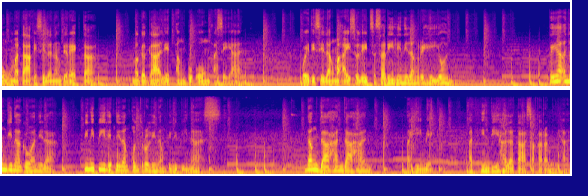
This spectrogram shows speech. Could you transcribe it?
kung umatake sila ng direkta, magagalit ang buong ASEAN. Pwede silang ma-isolate sa sarili nilang rehiyon. Kaya anong ginagawa nila? Pinipilit nilang kontrolin ang Pilipinas. Nang dahan-dahan, tahimik, at hindi halata sa karamihan.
